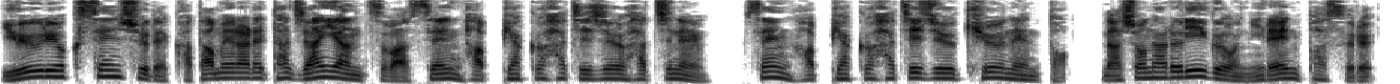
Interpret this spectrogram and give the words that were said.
有力選手で固められたジャイアンツは1888年、1889年と、ナショナルリーグを2連覇する。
